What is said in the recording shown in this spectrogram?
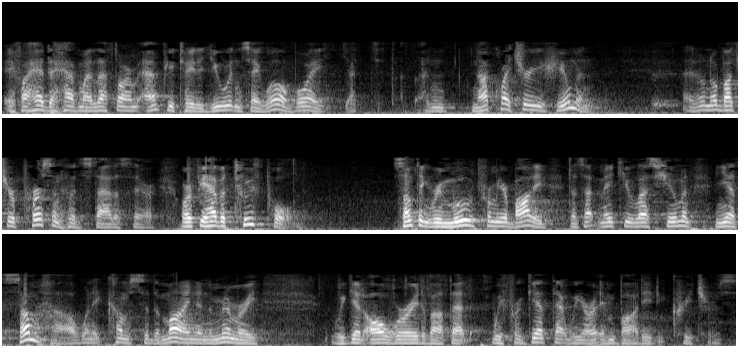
if I had to have my left arm amputated, you wouldn't say, well, boy, I'm not quite sure you're human. I don't know about your personhood status there. Or if you have a tooth pulled, something removed from your body, does that make you less human? And yet, somehow, when it comes to the mind and the memory, we get all worried about that. We forget that we are embodied creatures.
